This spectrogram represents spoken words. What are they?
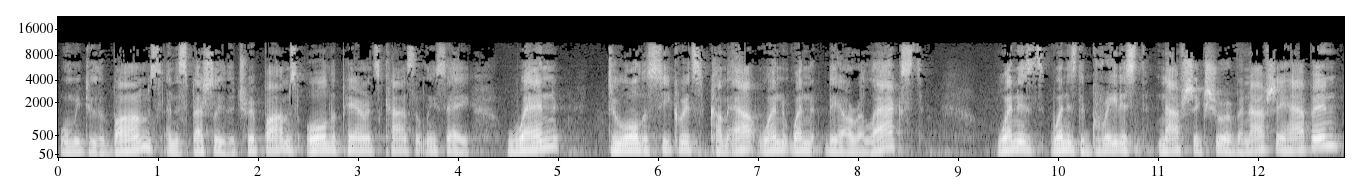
when we do the bombs and especially the trip bombs. All the parents constantly say, when do all the secrets come out? When, when they are relaxed? When is, when is the greatest nafshik shur benafshe happen?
